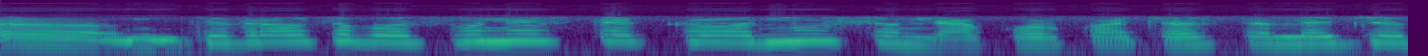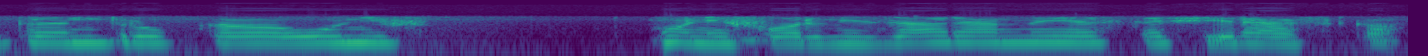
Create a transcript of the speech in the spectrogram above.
Uh, Ce vreau să vă spun este că nu sunt de acord cu această lege pentru că unif- uniformizarea nu este firească.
